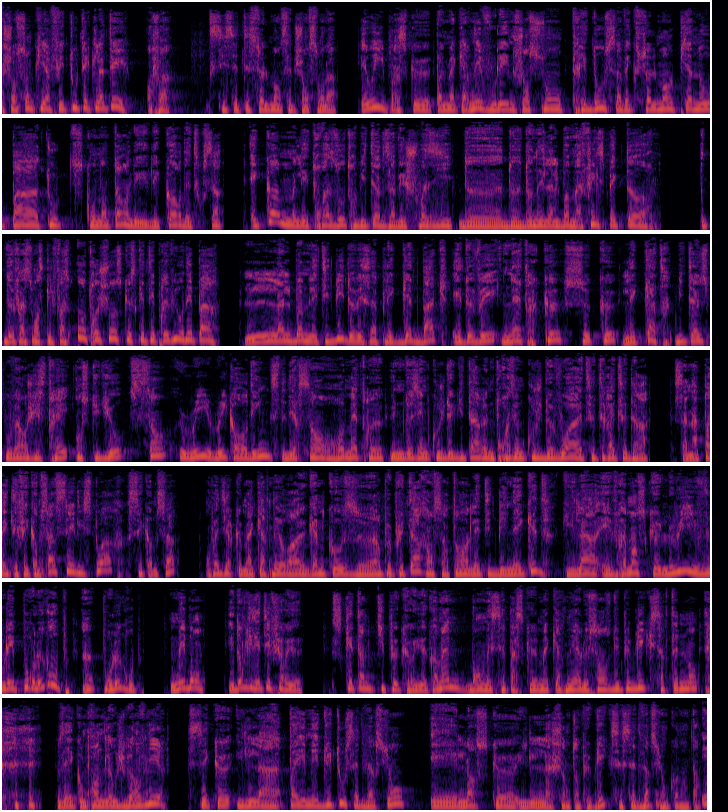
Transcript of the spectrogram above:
La chanson qui a fait tout éclater. Enfin, si c'était seulement cette chanson-là. Et oui, parce que Paul McCartney voulait une chanson très douce avec seulement le piano, pas tout ce qu'on entend, les, les cordes et tout ça. Et comme les trois autres Beatles avaient choisi de, de donner l'album à Phil Spector de façon à ce qu'il fasse autre chose que ce qui était prévu au départ. L'album Let It Be devait s'appeler Get Back et devait n'être que ce que les quatre Beatles pouvaient enregistrer en studio sans re-recording, c'est-à-dire sans remettre une deuxième couche de guitare, une troisième couche de voix, etc., etc. Ça n'a pas été fait comme ça, c'est l'histoire, c'est comme ça. On va dire que McCartney aura gain cause euh, un peu plus tard en sortant Let It Be Naked, qui là est vraiment ce que lui voulait pour le groupe, hein, pour le groupe. Mais bon, et donc il était furieux. Ce qui est un petit peu curieux quand même, bon, mais c'est parce que McCartney a le sens du public, certainement. Vous allez comprendre là où je veux en venir. C'est qu'il n'a pas aimé du tout cette version, et lorsqu'il la chante en public, c'est cette version qu'on entend.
